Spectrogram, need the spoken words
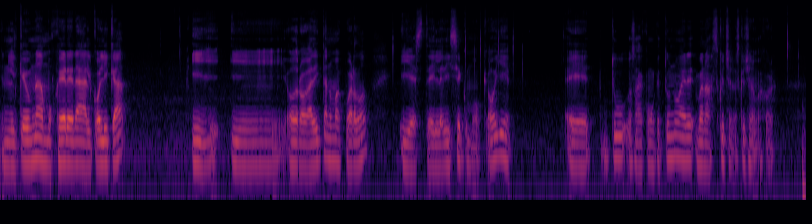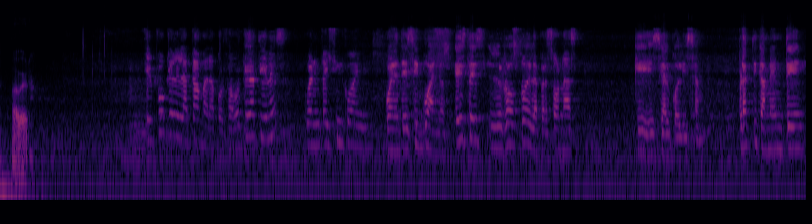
en el que una mujer era alcohólica y, y o drogadicta, no me acuerdo, y este, le dice como que, oye, eh, tú, o sea, como que tú no eres, bueno, escúchenlo, escúchenlo mejor, a ver. Enfóquenle la cámara, por favor. ¿Qué edad tienes? 45 años. 45 años. Este es el rostro de las personas que se alcoholizan. Prácticamente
